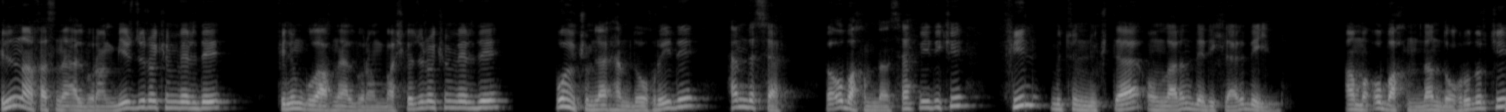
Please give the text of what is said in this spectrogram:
Filin arxasına əl vuran bir cür hökm verdi, filin qulağına əl vuran başqa cür hökm verdi. Bu hökmlər həm doğru idi, həm də səhv və o baxımdan səhv idi ki, fil bütünlükdə onların dedikləri deyildi. Amma o baxımdan doğrudur ki,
